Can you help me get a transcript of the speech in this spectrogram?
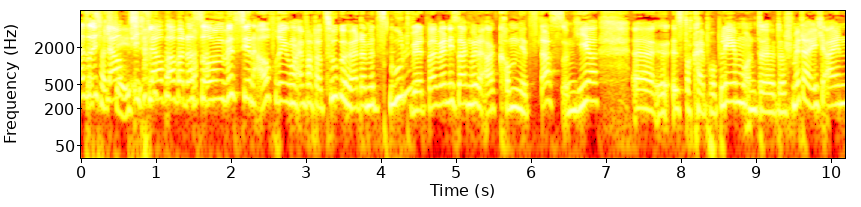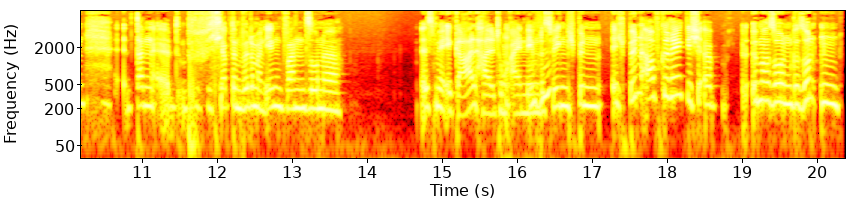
Also das ich glaube, ich, ich glaube aber, dass so ein bisschen Aufregung einfach dazugehört, damit es gut mhm. wird. Weil wenn ich sagen würde, ah komm jetzt das und hier äh, ist doch kein Problem und äh, da schmetter ich ein, dann äh, ich glaube, dann würde man irgendwann so eine ist mir egal Haltung einnehmen. Mhm. Deswegen ich bin ich bin aufgeregt. Ich äh, immer so einen gesunden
